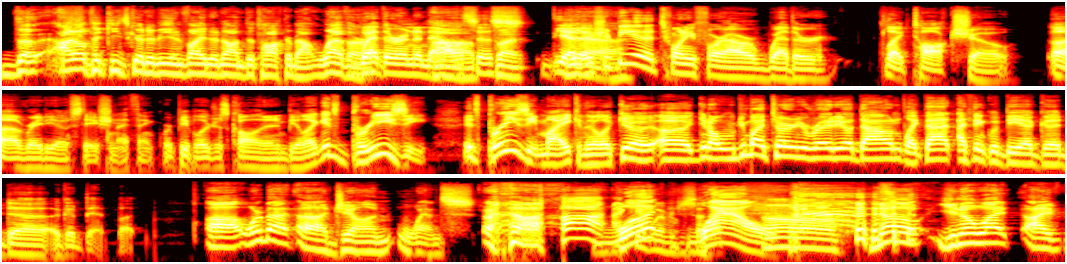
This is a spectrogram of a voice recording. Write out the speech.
the I don't think he's going to be invited on to talk about weather, weather and uh, analysis. Uh, but, yeah, yeah, there should be a 24 hour weather like talk show uh, radio station, I think, where people are just calling in and be like, "It's breezy, it's breezy, Mike," and they're like, "Yeah, uh, you know, would you mind turning your radio down?" Like that, I think would be a good uh, a good bit. But uh, what about uh, Jalen Wentz? what? Wow. Uh, no, you know what? I,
